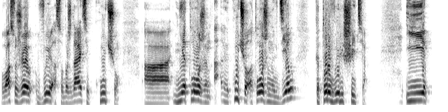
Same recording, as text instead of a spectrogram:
у вас уже вы освобождаете кучу, а, неотложен, а, кучу отложенных дел, которые вы решите. И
